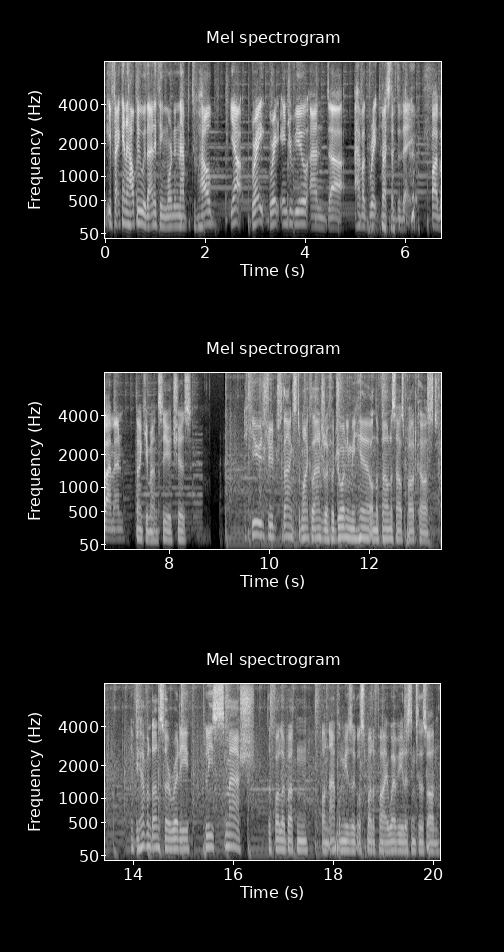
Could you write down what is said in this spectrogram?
if I can help you with anything. More than happy to help. Yeah, great, great interview, and uh, have a great rest of the day. bye, bye, man. Thank you, man. See you. Cheers. Huge, huge thanks to Michelangelo for joining me here on the Founders House podcast. If you haven't done so already, please smash the follow button on Apple Music or Spotify, wherever you're listening to this on.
